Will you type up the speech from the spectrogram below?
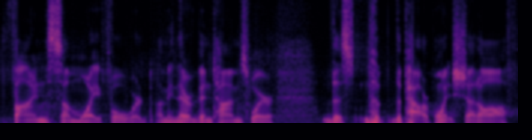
find some way forward. I mean, there have been times where the, the PowerPoint shut off.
